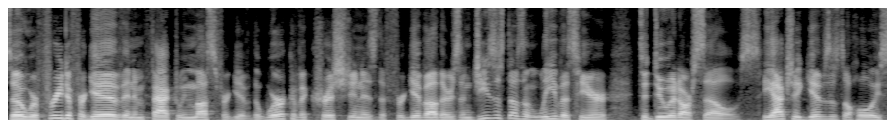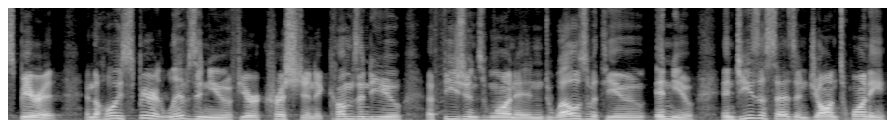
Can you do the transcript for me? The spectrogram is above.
So we're free to forgive, and in fact, we must forgive. The work of a Christian is to forgive others, and Jesus doesn't leave us here to do it ourselves. He actually gives us the Holy Spirit, and the Holy Spirit lives in you if you're a Christian. It comes into you, Ephesians 1, and dwells with you in you. And Jesus says in John 20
